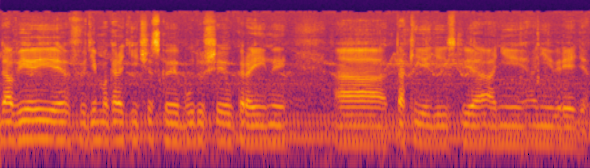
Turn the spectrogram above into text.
доверие в демократическое будущее Украины. А такие действия, они, они вредят.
